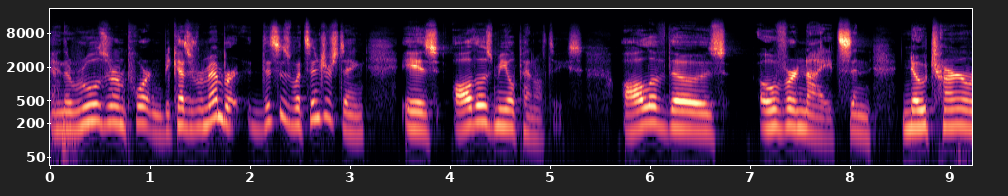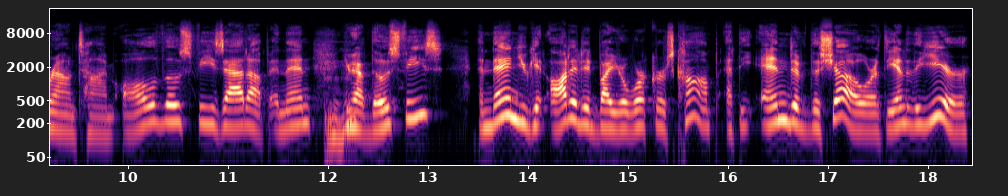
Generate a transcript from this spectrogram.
And the rules are important because remember, this is what's interesting is all those meal penalties, all of those overnights and no turnaround time, all of those fees add up. And then you have those fees and then you get audited by your workers comp at the end of the show or at the end of the year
